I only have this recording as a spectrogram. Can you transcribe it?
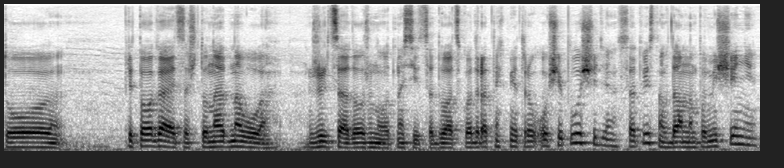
то предполагается, что на одного жильца должно относиться 20 квадратных метров общей площади. Соответственно, в данном помещении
